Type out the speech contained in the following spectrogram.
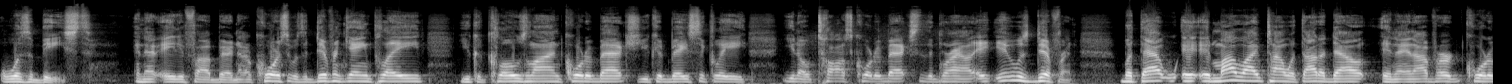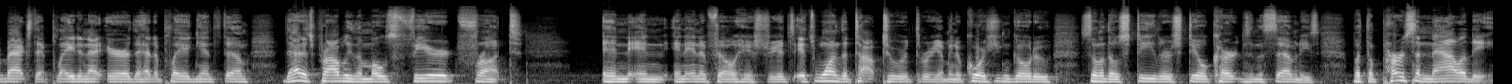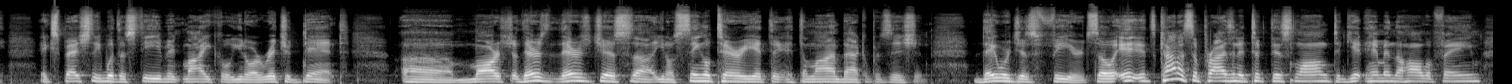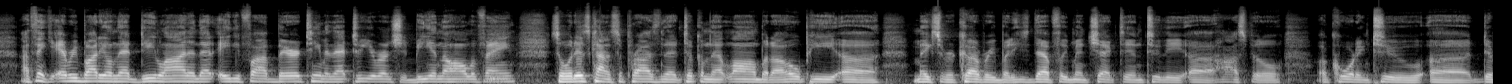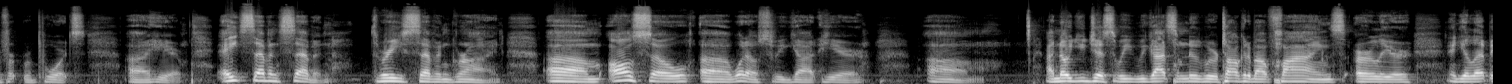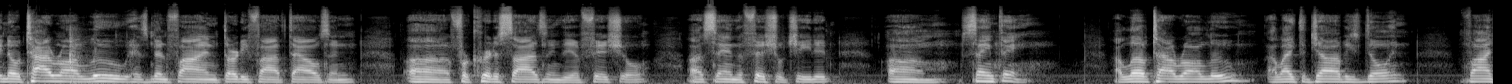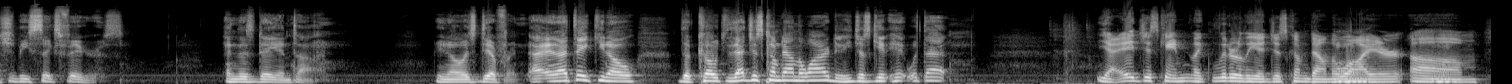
was a beast in that 85 Bear. Now, of course, it was a different game played. You could close line quarterbacks. You could basically, you know, toss quarterbacks to the ground. It, it was different. But that, in my lifetime, without a doubt, and, and I've heard quarterbacks that played in that era that had to play against them, that is probably the most feared front in, in, in NFL history. It's it's one of the top two or three. I mean, of course, you can go to some of those Steelers steel curtains in the '70s, but the personality, especially with a Steve McMichael, you know, a Richard Dent, uh, Marshall. There's there's just uh, you know Singletary at the at the linebacker position. They were just feared. So it, it's kind of surprising it took this long to get him in the Hall of Fame. I think everybody on that D line and that '85 Bear team and that two year run should be in the Hall of Fame. So it is kind of surprising that it took him that long. But I hope he uh, makes a recovery. But he's definitely been checked into the uh, hospital according to uh, different reports uh, here. Eight seven seven three seven grind. Um, also, uh, what else we got here? Um, I know you just we, we got some news. We were talking about fines earlier, and you let me know Tyronn Lue has been fined thirty five thousand uh, for criticizing the official, uh, saying the official cheated. Um, same thing. I love Tyronn Lue. I like the job he's doing. Fine should be six figures in this day and time. You know, it's different. And I think, you know, the coach, did that just come down the wire? Did he just get hit with that? Yeah, it just came like literally. It just come down the Mm-hmm. wire. Um,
